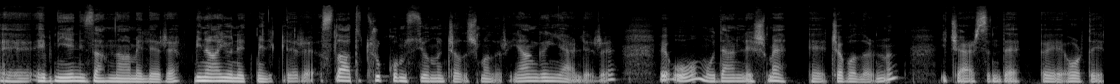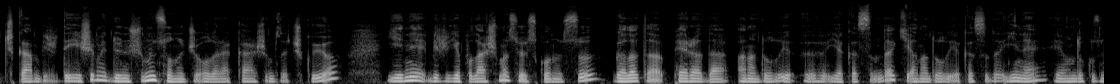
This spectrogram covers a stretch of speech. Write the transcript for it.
e, ebniye nizamnameleri, bina yönetmelikleri, ıslahatı Türk Komisyonu'nun çalışmaları, yangın yerleri ve o modernleşme e, çabalarının içerisinde e, ortaya çıkan bir değişim ve dönüşümün sonucu olarak karşımıza çıkıyor. Yeni bir yapılaşma söz konusu Galata, Pera'da Anadolu e, yakasında ki Anadolu yakası da yine 19. E,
